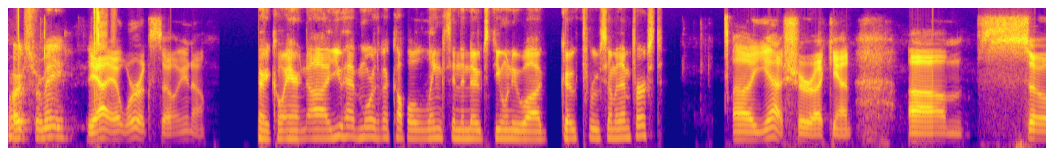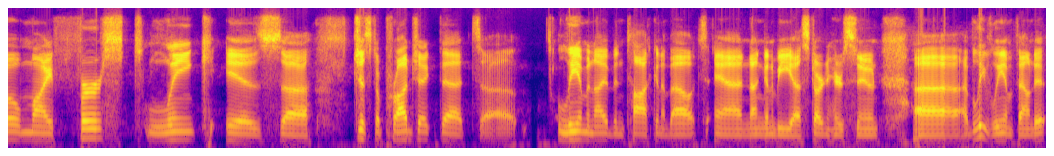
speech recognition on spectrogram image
Works for me. Yeah, it works. So you know. Very cool, Aaron. Uh, you have more than a couple links in the notes. Do you want to uh, go through some of them first? Uh, yeah, sure, I can. Um, so my first link is uh, just a project that uh, Liam and I have been talking about, and I'm going to be uh, starting here soon. Uh, I believe Liam found it.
